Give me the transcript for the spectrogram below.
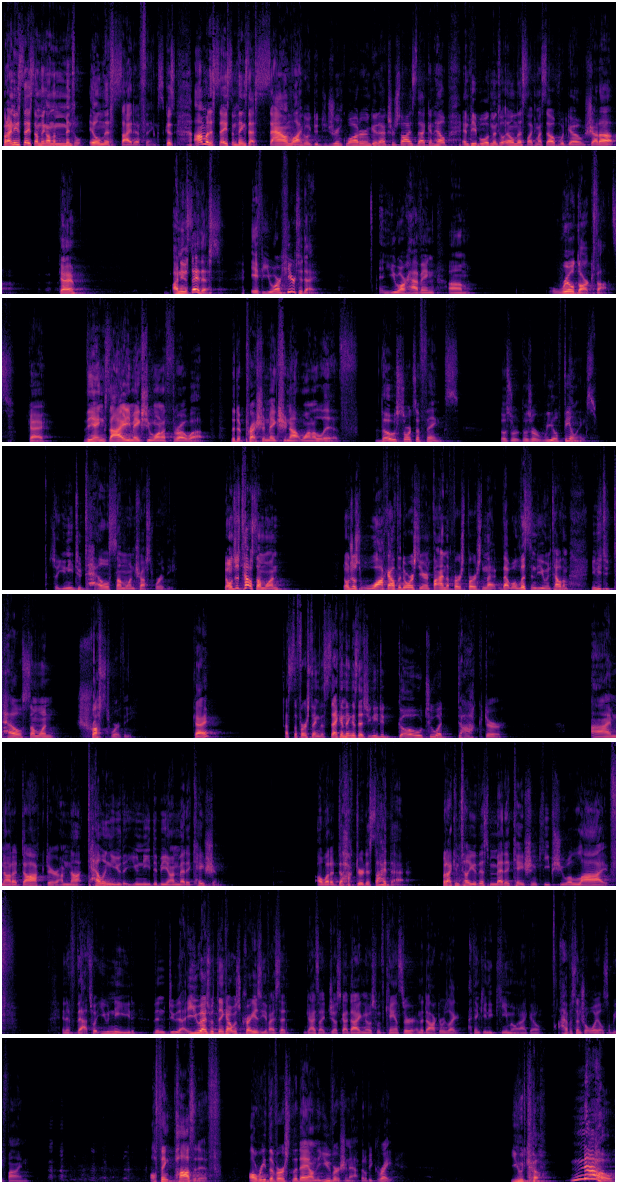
but I need to say something on the mental illness side of things because I'm going to say some things that sound like, like, did you drink water and get exercise? That can help. And people with mental illness, like myself, would go, shut up. Okay? I need to say this. If you are here today and you are having um, real dark thoughts, okay? The anxiety makes you want to throw up, the depression makes you not want to live, those sorts of things, those are, those are real feelings. So you need to tell someone trustworthy. Don't just tell someone. Don't just walk out the doors here and find the first person that, that will listen to you and tell them. You need to tell someone trustworthy. Okay? That's the first thing. The second thing is this you need to go to a doctor. I'm not a doctor. I'm not telling you that you need to be on medication. I'll let a doctor decide that. But I can tell you this medication keeps you alive. And if that's what you need, then do that. You guys would think I was crazy if I said, guys, I just got diagnosed with cancer, and the doctor was like, I think you need chemo. And I go, I have essential oils, I'll be fine. I'll think positive. I'll read the verse of the day on the YouVersion app, it'll be great. You would go, no,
